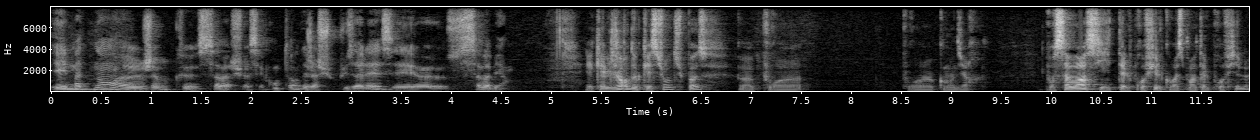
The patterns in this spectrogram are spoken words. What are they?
et maintenant, j'avoue que ça va, je suis assez content. Déjà, je suis plus à l'aise et ça va bien. Et quel genre de questions tu poses pour, pour comment dire, pour savoir si tel profil correspond à tel profil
